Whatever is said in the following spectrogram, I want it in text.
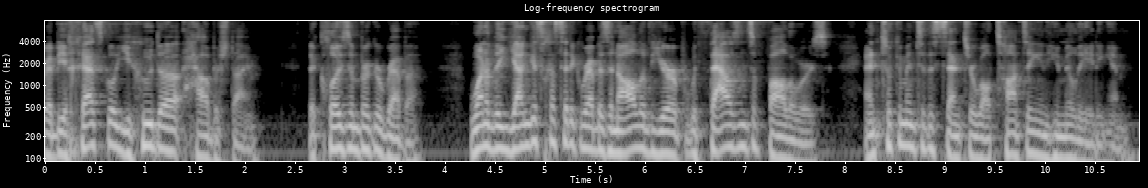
Rebbe Yechezkel Yehuda Halberstam, the Klausenburger Rebbe, one of the youngest Hasidic Rebbes in all of Europe with thousands of followers, and took him into the center while taunting and humiliating him.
